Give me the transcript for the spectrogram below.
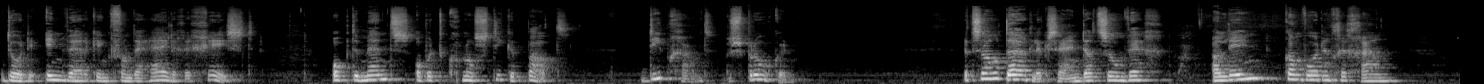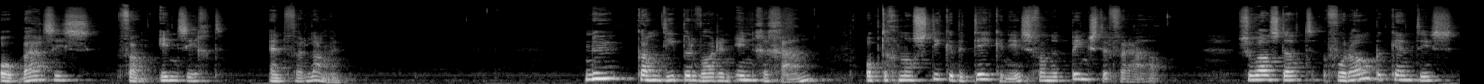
door de inwerking van de Heilige Geest op de mens op het gnostieke pad diepgaand besproken. Het zal duidelijk zijn dat zo'n weg alleen kan worden gegaan op basis van inzicht en verlangen. Nu kan dieper worden ingegaan op de gnostieke betekenis van het Pinksterverhaal, zoals dat vooral bekend is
